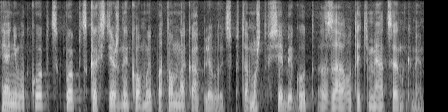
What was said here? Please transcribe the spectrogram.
И они вот копятся, копятся, как снежный ком, и потом накапливаются, потому что все бегут за вот этими оценками.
